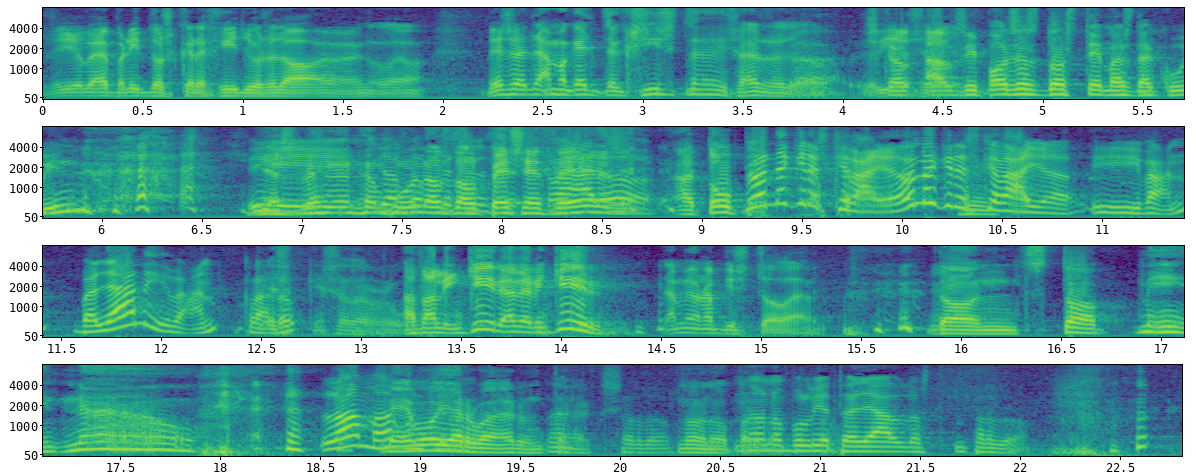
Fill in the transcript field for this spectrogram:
devia haver parit dos carajillos allò... allò. Ves allà amb aquell taxista i saps allò. És que els hi poses dos temes de Queen i, es venen i amb un els del PSC a tope. ¿Dónde crees que vaya? ¿Dónde crees que vaya? I van, ballant i van, claro. Què s'ha de A delinquir, a delinquir! Dame una pistola. Don't stop me now. L'home... Me voy a robar un taxi. Ah, perdó. No, no, perdó. No, no volia tallar el... Perdó.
